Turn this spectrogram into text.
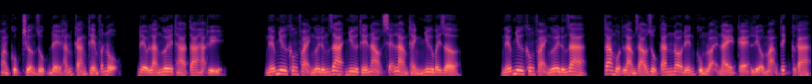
hoàng cục trưởng dục để hắn càng thêm phẫn nộ, đều là ngươi thà ta hạ thủy nếu như không phải ngươi đứng ra như thế nào sẽ làm thành như bây giờ? Nếu như không phải ngươi đứng ra, ta một làm giáo dục ăn no đến cùng loại này kẻ liệu mạng tích cực ca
